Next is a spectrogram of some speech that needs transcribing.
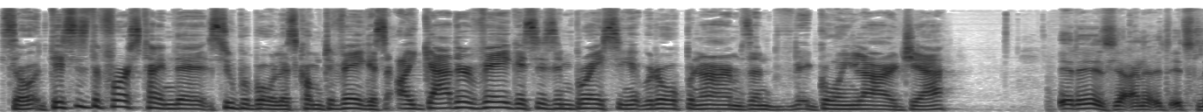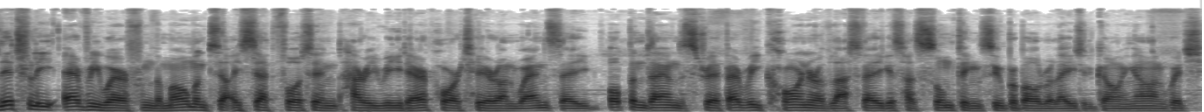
So this is the first time the Super Bowl has come to Vegas. I gather Vegas is embracing it with open arms and going large. Yeah. It is, yeah, and it, it's literally everywhere from the moment I set foot in Harry Reid Airport here on Wednesday, up and down the strip. Every corner of Las Vegas has something Super Bowl related going on. Which,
